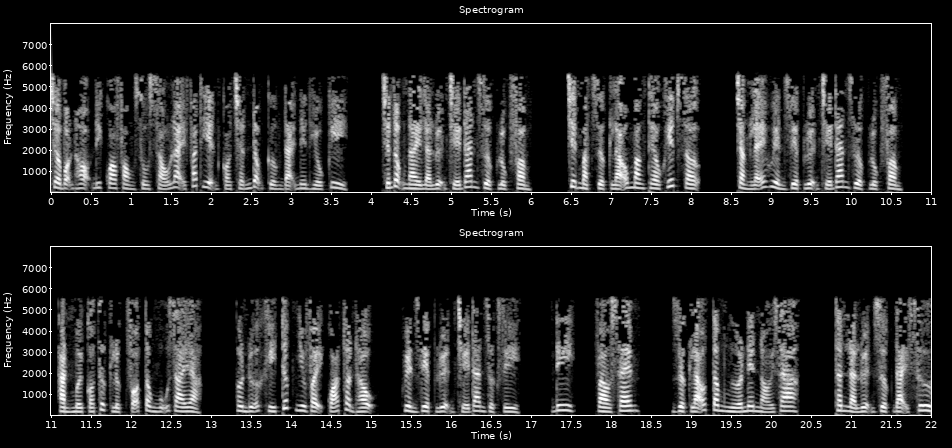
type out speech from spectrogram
chờ bọn họ đi qua phòng số 6 lại phát hiện có chấn động cường đại nên hiếu kỳ. Chấn động này là luyện chế đan dược lục phẩm. Trên mặt dược lão mang theo khiếp sợ. Chẳng lẽ Huyền Diệp luyện chế đan dược lục phẩm, hắn mới có thực lực võ tông ngũ giai à? Hơn nữa khí tức như vậy quá thuần hậu, Huyền Diệp luyện chế đan dược gì? Đi, vào xem. Dược lão tâm ngứa nên nói ra. Thân là luyện dược đại sư,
